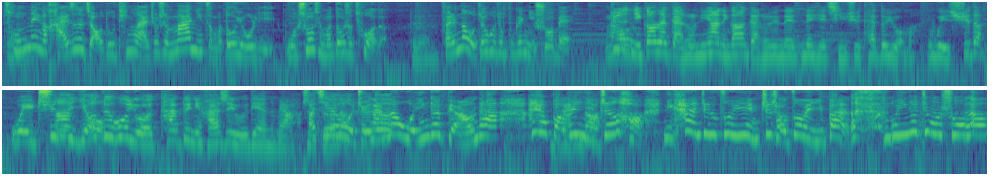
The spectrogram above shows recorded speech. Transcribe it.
从那个孩子的角度听来，就是妈你怎么都有理，我说什么都是错的。对。反正那我最后就不跟你说呗。就是你刚才感受，你像你刚才感受的那那些情绪，他都有嘛？委屈的，委屈的有到最，后有他对你还是有一点什么呀？而且我觉觉得难道我应该表扬他？哎呀，宝贝，你真好！你看这个作业，你至少做了一半，我应该这么说吗？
